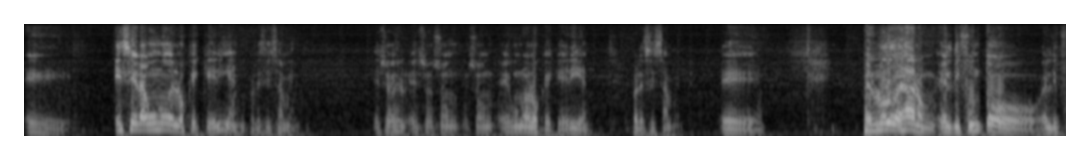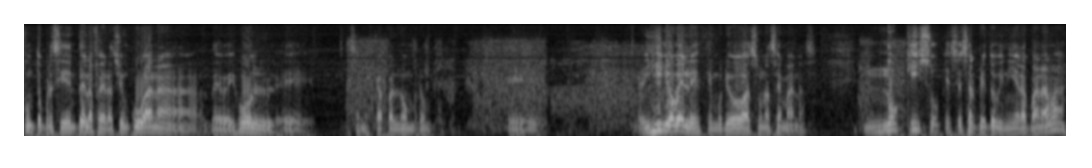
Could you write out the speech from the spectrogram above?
eh, ese era uno de los que querían, precisamente. Eso es, eso son, son, es uno de los que querían, precisamente. Eh, pero no lo dejaron. El difunto, el difunto presidente de la Federación Cubana de Béisbol, eh, se me escapa el nombre, hombre. Eh, Higinio Vélez, que murió hace unas semanas, no quiso que César Prieto viniera a Panamá,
